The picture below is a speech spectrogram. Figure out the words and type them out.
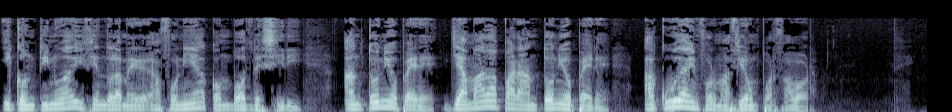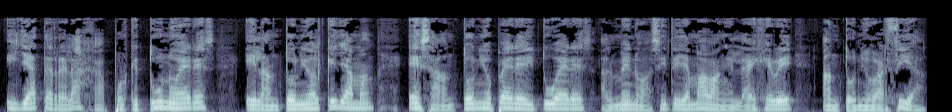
Y continúa diciendo la megafonía con voz de Siri. Antonio Pérez, llamada para Antonio Pérez. Acuda a información, por favor. Y ya te relajas, porque tú no eres el Antonio al que llaman, es Antonio Pérez y tú eres, al menos así te llamaban en la EGB, Antonio García.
